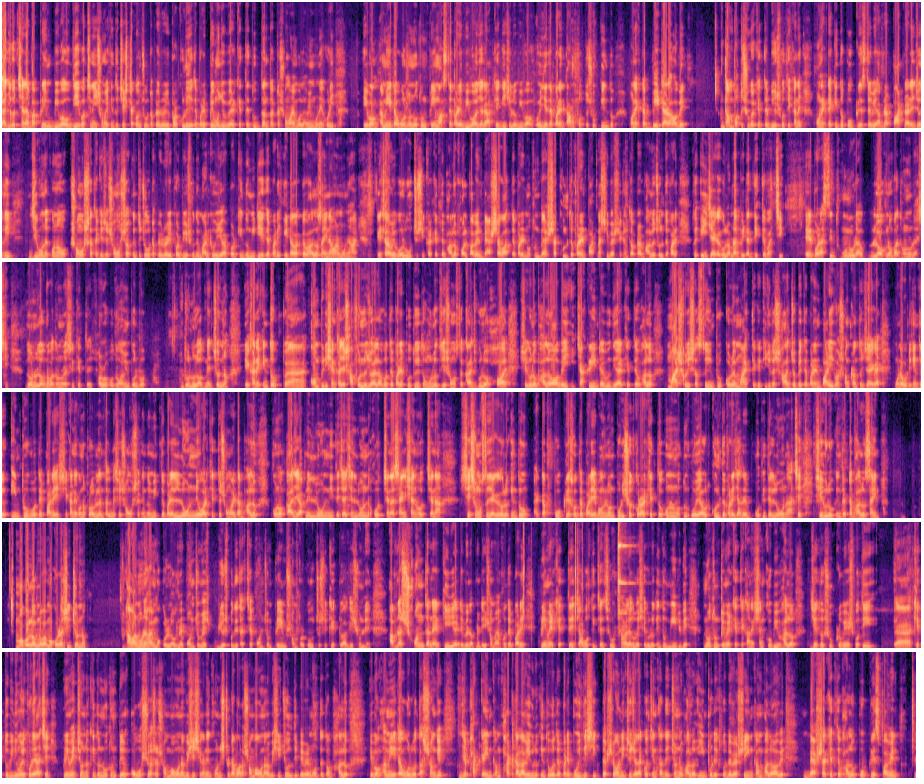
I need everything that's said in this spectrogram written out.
রাজি হচ্ছে না বা প্রেম বিবাহ দিয়ে এগোচ্ছে না, এই সময় কিন্তু চেষ্টা করুন চৌঠা ফেব্রুয়ারির পর খুলে যেতে পারে। প্রেমজ বিবাহের ক্ষেত্রে দুর্দান্ত একটা সময় বলে আমি মনে করি এবং আমি এটাও বলব, নতুন প্রেম আসতে পারে, বিবাহ যারা আটকে গিয়েছিল, বিবাহ ওই যেতে পারে, দাম্পত্য সুখ কিন্তু অনেকটা বেটার হবে। দাম্পত্য সুখের ক্ষেত্রে বৃহস্পতি এখানে অনেকটা কিন্তু প্রোগ্রেস দেবে। আপনার পার্টনারের যদি জীবনে কোনো সমস্যা থাকে, সে সমস্যাও কিন্তু চৌঠা ফেব্রুয়ারির পর বৃহস্পতি মার্গে হয়ে যাওয়ার পর কিন্তু মিটিয়ে যেতে পারে। এটাও একটা ভালো সাইন আমার মনে হয়। এছাড়াও আমি বলব, উচ্চশিক্ষার ক্ষেত্রে ভালো ফল পাবেন, ব্যবসা বাড়তে পারে, নতুন ব্যবসা খুলতে পারেন পার্টনারশিপ ব্যবসা কিন্তু আপনার ভালো চলতে পারে। তো এই জায়গাগুলো আমরা বেটার দেখতে পাচ্ছি। এরপর আসছি ধনু লগ্ন বা ধনু রাশি ধনু, লগ্ন বা ধনু রাশির ক্ষেত্রে সর্বপ্রথম আমি বলব ধনু লগ্নের জন্য। এখানে কিন্তু কম্পিটিশন কাজে সাফল্য জয়লাভ হতে পারে। প্রতিযোগিতামূলক যে সমস্ত কাজগুলো হয়, সেগুলো ভালো হবে চাকরি ইন্টারভিউ দেওয়ার ক্ষেত্রে ভালো। মায়ের শরীর স্বাস্থ্য ইমপ্রুভ করবে। মায়ের থেকে কিছুটা সাহায্য পেতে পারেন। বাড়ি ঘর সংক্রান্ত জায়গায় মোটামুটি কিন্তু ইমপ্রুভ হতে পারে। সেখানে কোনো প্রবলেম থাকলে সেই সমস্যা কিন্তু মিটতে পারে। লোন নেওয়ার ক্ষেত্রে সময়টা ভালো। কোনো কাজে আপনি লোন নিতে চাইছেন লোন হচ্ছে না স্যাংশন হচ্ছে না। সেই সমস্ত জায়গাগুলো কিন্তু একটা প্রোগ্রেস হতে পারে এবং লোন পরিশোধ করার ক্ষেত্রেও কোনো নতুন ওয়ে আউট খুলতে পারে, যাদের অতীতে লোন আছে সেগুলোও কিন্তু একটা ভালো সাইন মকর লগ্ন বা মকর রাশির জন্য আমার মনে হয় মকর লগ্নের পঞ্চমে বৃহস্পতি থাকছে, পঞ্চম প্রেম সম্পর্ক উচ্চশিক্ষা একটু আগেই শুনলেন। আপনার সন্তানের কেরিয়ার ডেভেলপমেন্ট এই সময় হতে পারে, প্রেমের ক্ষেত্রে যাবতীয় যা ঝুট ঝামেলাগুলো সেগুলো কিন্তু মিটবে। নতুন প্রেমের ক্ষেত্রে কানেকশন খুবই ভালো, যেহেতু শুক্র বৃহস্পতি ক্ষেত্র বিনিময় করে আছে। প্রেমের জন্য কিন্তু নতুন প্রেম অবশ্যই আসার সম্ভাবনা বেশি, সেখানে ঘনিষ্ঠতা বাড়ার সম্ভাবনাও বেশি। চলতি প্রেমের মধ্যে তো ভালো। এবং আমি এটাও বলব তার সঙ্গে যে ফাটকা ইনকাম ফাটকা লাভ এগুলো কিন্তু হতে পারে। বৈদেশিক ব্যবসা বাণিজ্য যারা করছেন তাদের জন্য ভালো। ইম্পোর্ট এক্সপোর্টের ব্যবসা ইনকাম ভালো হবে। ব্যবসার ক্ষেত্রে ভালো প্রোগ্রেস পাবেন।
